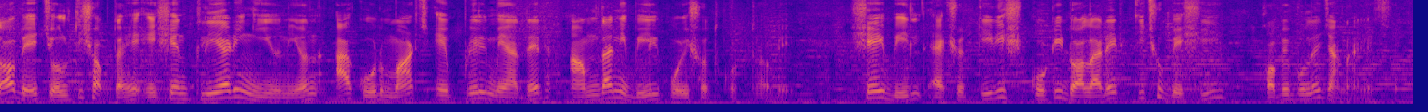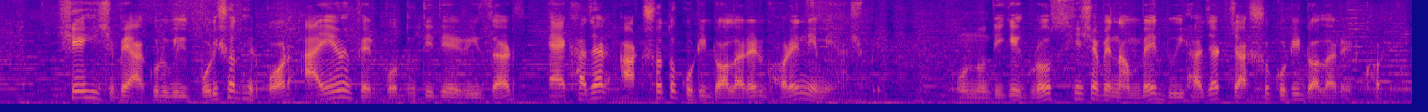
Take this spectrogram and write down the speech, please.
তবে চলতি সপ্তাহে এশিয়ান ক্লিয়ারিং ইউনিয়ন আকুর মার্চ এপ্রিল মেয়াদের আমদানি বিল পরিশোধ করতে হবে। সেই বিল একশো কোটি ডলারের কিছু বেশি হবে বলে জানা গেছে। সেই হিসেবে আকুর বিল পরিশোধের পর আইএমএফ এর পদ্ধতিতে রিজার্ভ এক হাজার আটশত কোটি ডলারের ঘরে নেমে আসবে। অন্যদিকে গ্রোস হিসেবে নামবে দুই হাজার চারশো কোটি ডলারের ঘরে।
